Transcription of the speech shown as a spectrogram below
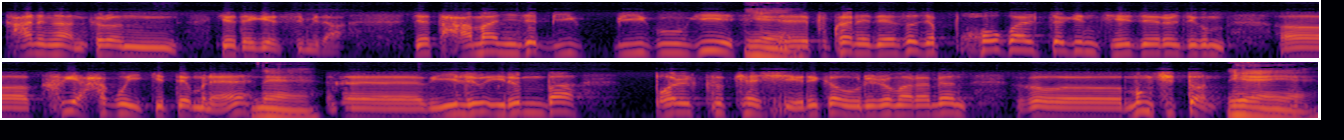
가능한 그런 게 되겠습니다. 이제 다만 이제 미, 미국이 예. 에, 북한에 대해서 이제 포괄적인 제재를 지금 어, 크게 하고 있기 때문에 네. 에, 이른바 bulk cash 그러니까 우리로 말하면 그 뭉칫돈 예, 예.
